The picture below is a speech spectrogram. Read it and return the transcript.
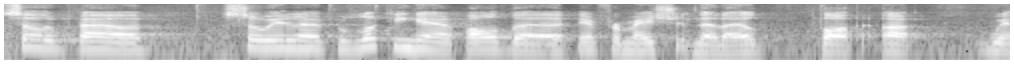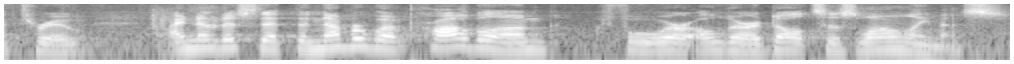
So, uh, so in uh, looking at all the information that I thought uh, went through, I noticed that the number one problem for older adults is loneliness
